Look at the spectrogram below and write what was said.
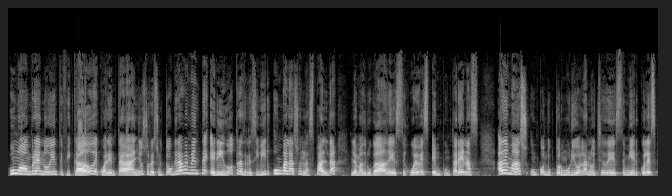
Un hombre no identificado de 40 años resultó gravemente herido tras recibir un balazo en la espalda la madrugada de este jueves en Punta Arenas. Además, un conductor murió la noche de este miércoles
